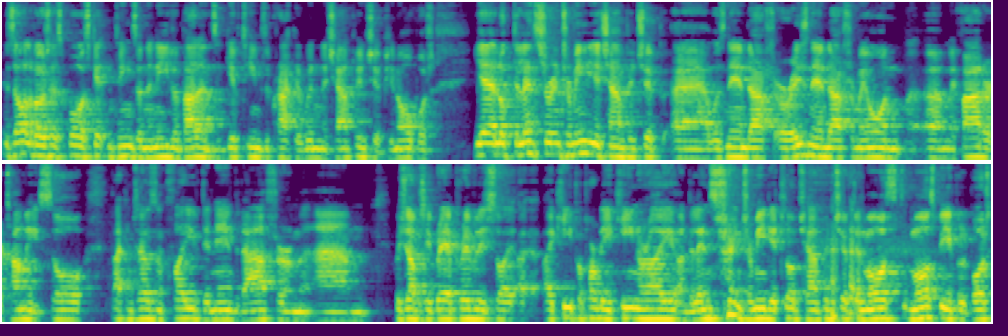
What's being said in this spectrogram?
it's all about, I suppose, getting things on an even balance and give teams a crack at winning the championship, you know. But yeah, look, the Leinster Intermediate Championship uh, was named after, or is named after my own, uh, my father, Tommy. So back in 2005, they named it after him, um, which is obviously a great privilege. So I, I- keep a, probably a keener eye on the Leinster Intermediate Club Championship than most most people. But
